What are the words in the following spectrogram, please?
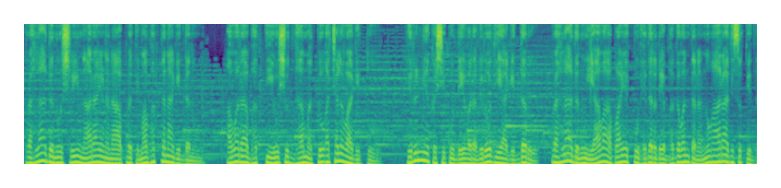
ಪ್ರಹ್ಲಾದನು ಶ್ರೀನಾರಾಯಣನ ಅಪ್ರತಿಮ ಭಕ್ತನಾಗಿದ್ದನು. ಅವರ ಭಕ್ತಿಯು ಶುದ್ಧ ಮತ್ತು ಅಚಲವಾಗಿತ್ತು. ಹಿರಣ್ಯಕಶಿಪು ದೇವರ ವಿರೋಧಿಯಾಗಿದ್ದರೂ ಪ್ರಹ್ಲಾದನು ಯಾವ ಅಪಾಯಕ್ಕೂ ಹೆದರದೆ ಭಗವಂತನನ್ನು ಆರಾಧಿಸುತ್ತಿದ್ದ.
